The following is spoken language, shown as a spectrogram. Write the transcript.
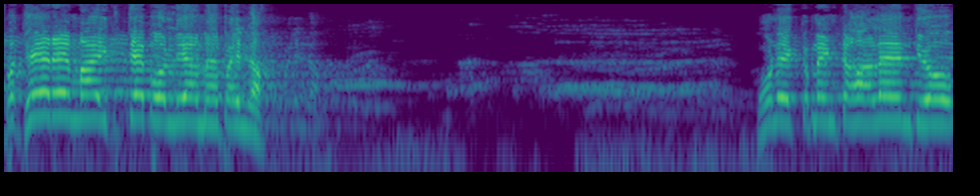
ਬਥੇਰੇ ਮਾਈਕ ਤੇ ਬੋਲਿਆ ਮੈਂ ਪਹਿਲਾਂ। ਹੁਣ ਇੱਕ ਮਿੰਟ ਆ ਲੈਣ ਦਿਓ।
